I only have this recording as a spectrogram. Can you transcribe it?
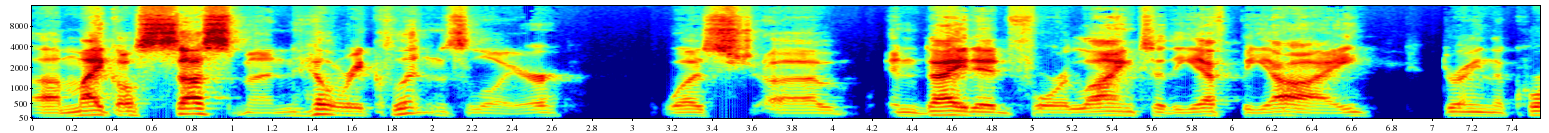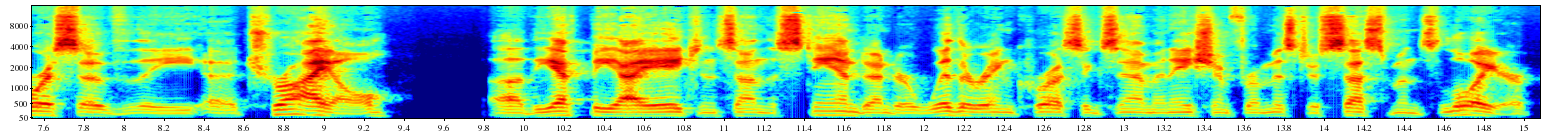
Uh, Michael Sussmann, Hillary Clinton's lawyer, was uh, indicted for lying to the FBI during the course of the uh, trial. Uh, the FBI agents on the stand under withering cross examination from Mr. Sussmann's lawyer.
